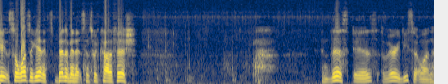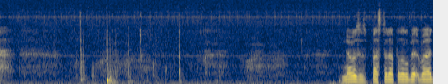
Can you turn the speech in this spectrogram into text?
Okay, so once again, it's been a minute since we've caught a fish. And this is a very decent one. Nose is busted up a little bit, bud.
